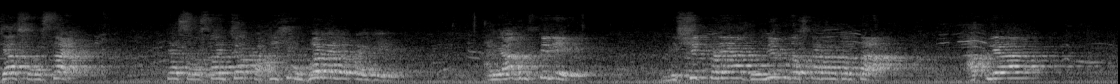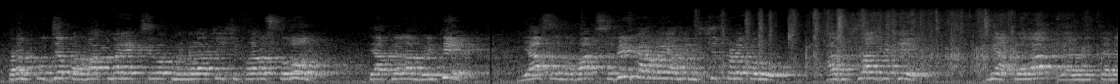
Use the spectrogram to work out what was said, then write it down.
ज्या संस्था आहेत त्या संस्थांच्या पाठीशी उभं राहिलं पाहिजे. आणि या दृष्टीने निश्चितपणे या दोन्ही पुरस्कारांकरता आपल्या परमपूज्य परमात्मा एक सेवक मंडळाची शिफारस करून ते आपल्याला मिळतील. या संदर्भात सगळी कारवाई आम्ही निश्चितपणे करू हा विश्वास देखील मी आपल्याला या निमित्ताने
